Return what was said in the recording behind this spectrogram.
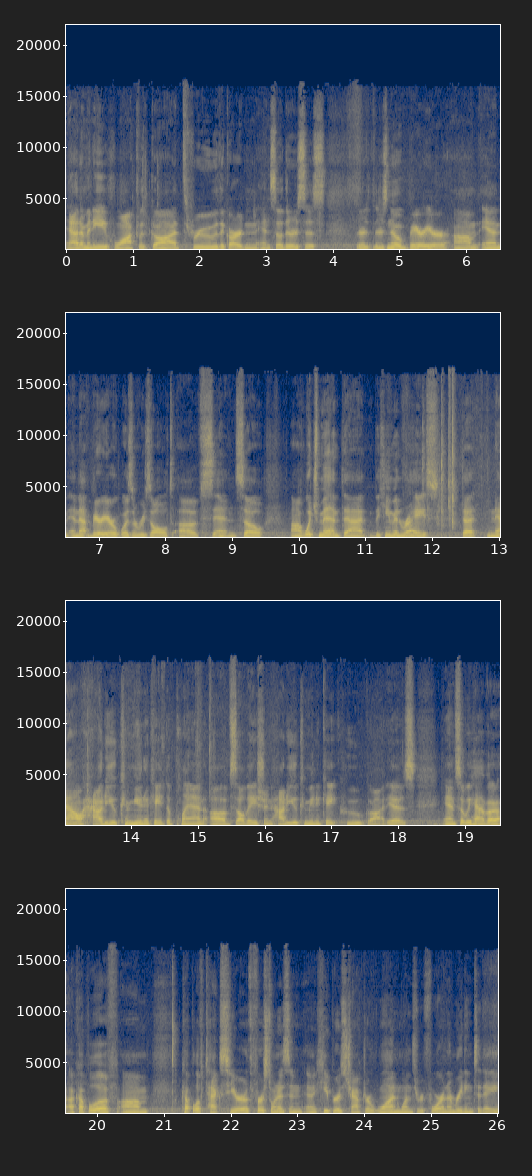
Adam and Eve walked with God through the garden. And so there's this, there, there's no barrier. Um, and, and that barrier was a result of sin. So, uh, which meant that the human race that now how do you communicate the plan of salvation? How do you communicate who god is? And so we have a, a couple of um, couple of texts here. The first one is in uh, hebrews chapter 1 1 through 4 and i'm reading today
